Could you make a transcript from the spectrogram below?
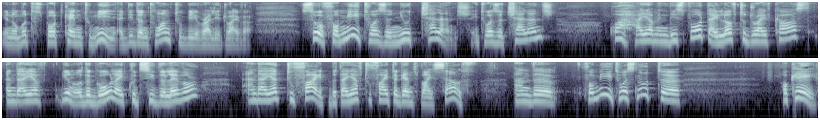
You know, motorsport came to me. I didn't want to be a rally driver. So for me, it was a new challenge. It was a challenge. Wow, I am in this sport. I love to drive cars, and I have, you know, the goal. I could see the level, and I had to fight. But I have to fight against myself. And uh, for me, it was not. Uh, okay,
